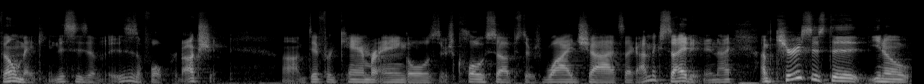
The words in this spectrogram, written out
filmmaking. This is a this is a full production. Um, different camera angles. There's close-ups. There's wide shots. Like I'm excited, and I I'm curious as to you know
